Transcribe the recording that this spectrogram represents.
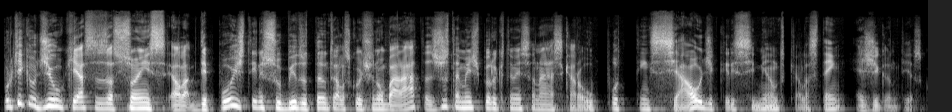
Por que, que eu digo que essas ações, ela, depois de terem subido tanto, elas continuam baratas? Justamente pelo que tu mencionaste, cara. O potencial de crescimento que elas têm é gigantesco.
